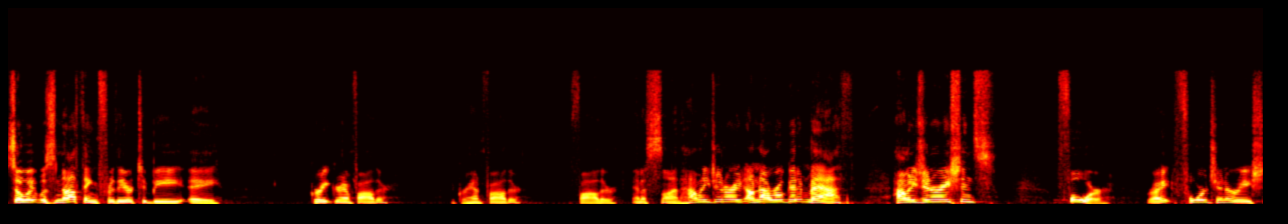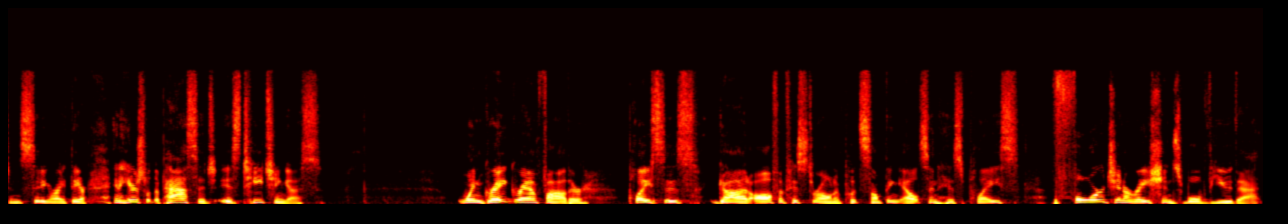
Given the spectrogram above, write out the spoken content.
So it was nothing for there to be a great grandfather, a grandfather, a father, and a son. How many generations? I'm not real good at math. How many generations? Four, right? Four generations sitting right there. And here's what the passage is teaching us. When great grandfather places God off of his throne and puts something else in his place, four generations will view that.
